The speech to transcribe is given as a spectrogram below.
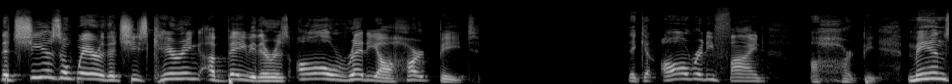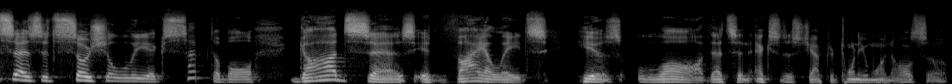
that she is aware that she's carrying a baby there is already a heartbeat. They can already find a heartbeat. Man says it's socially acceptable. God says it violates his law. That's in exodus chapter 21 also.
